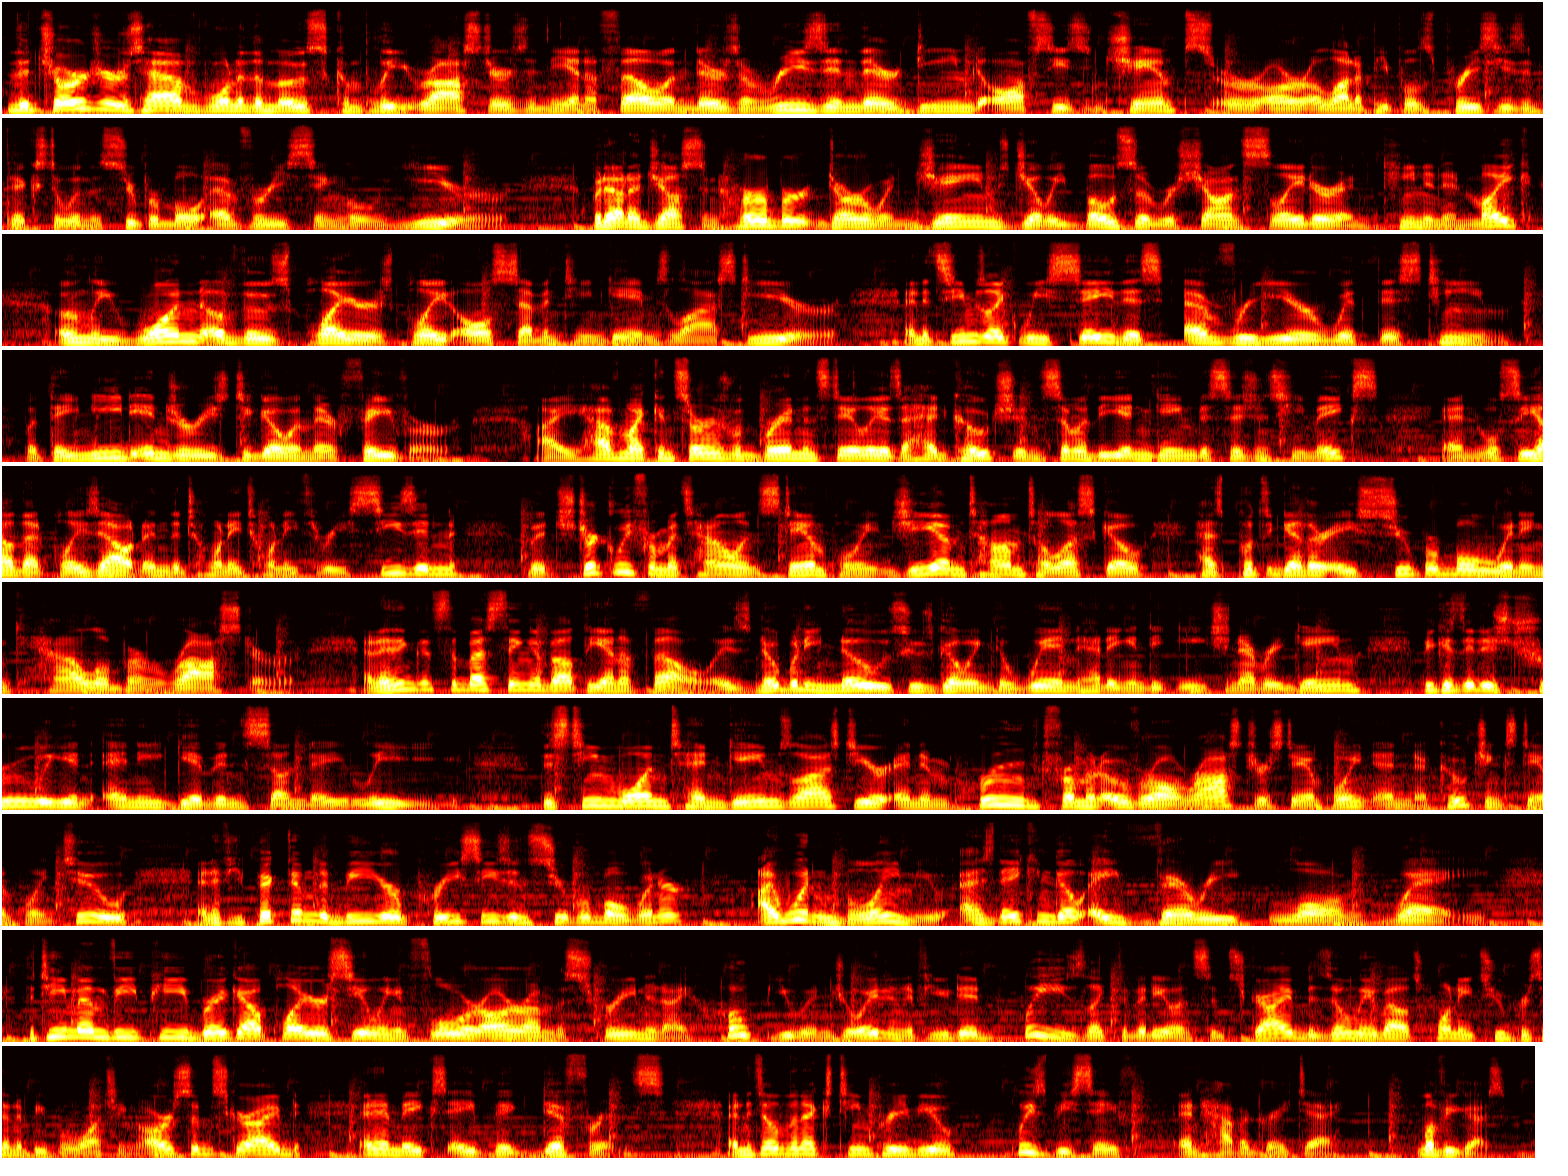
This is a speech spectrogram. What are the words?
The Chargers have one of the most complete rosters in the NFL, and there's a reason they're deemed offseason champs, or are a lot of people's preseason picks to win the Super Bowl every single year. But out of Justin Herbert, Derwin James, Joey Bosa, Rashawn Slater, and Keenan and Mike, only one of those players played all 17 games last year. And it seems like we say this every year with this team, but they need injuries to go in their favor. I have my concerns with Brandon Staley as a head coach and some of the in-game decisions he makes, and we'll see how that plays out in the 2023 season, but strictly from a talent standpoint, GM Tom Telesco has put together a Super Bowl winning caliber roster. And I think that's the best thing about the NFL is nobody knows who's going to win heading into each and every game because it is truly in any given Sunday league. This team won 10 games last year and improved from an overall roster standpoint and a coaching standpoint too, and if you pick them to be your preseason Super Bowl winner, I wouldn't blame you, as they can go a very long way. The team MVP, breakout players, ceiling, and floor are on the screen, and I hope you enjoyed, and if you did, please like the video and subscribe, as only about 22% of people watching are subscribed, and it makes a big difference. And until the next team preview, please be safe and have a great day. Love you guys.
